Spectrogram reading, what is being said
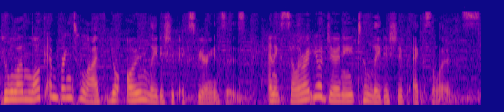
who will unlock and bring to life your own leadership experiences and accelerate your journey to leadership excellence.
